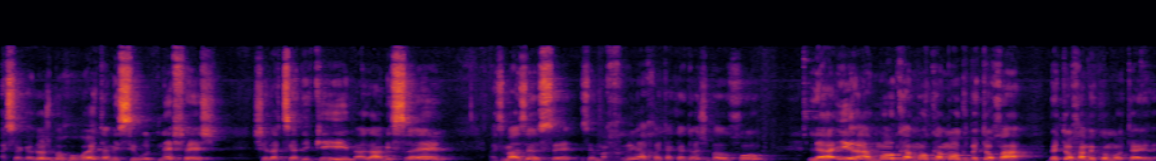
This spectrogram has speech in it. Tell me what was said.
אז כשהקדוש ברוך הוא רואה את המסירות נפש של הצדיקים על עם ישראל, אז מה זה עושה? זה מכריח את הקדוש ברוך הוא להאיר עמוק עמוק עמוק בתוך, ה, בתוך המקומות האלה.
